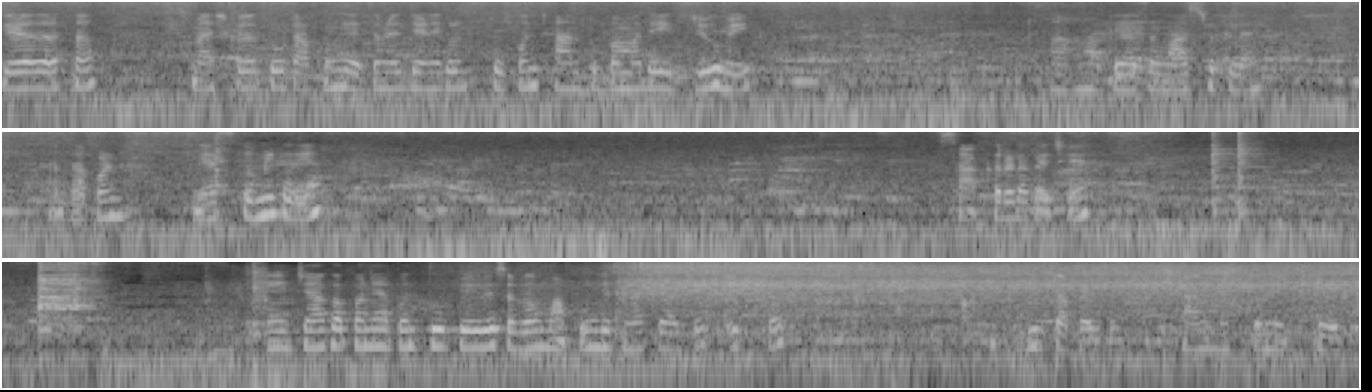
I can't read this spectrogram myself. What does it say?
केळं जरासा स्मॅश केलं तो टाकून घ्यायचा म्हणजे जेणेकरून तो पण छान तुपामध्ये एकजीव होईल. हां हा केळाचा वास सुटला आहे आता आपण गॅस कमी करूया. साखर टाकायची आहे. आणि ज्या कपाने आपण तूप वगैरे सगळं मापून घेतलं ना त्याचं एक कप दूध टाकायचं. छान मस्त मिक्स करायचं.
